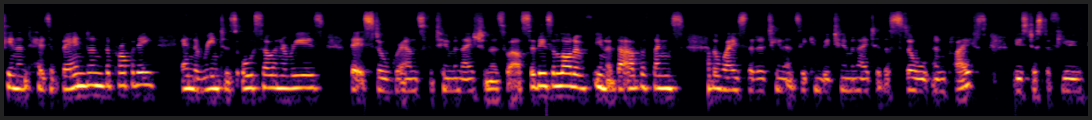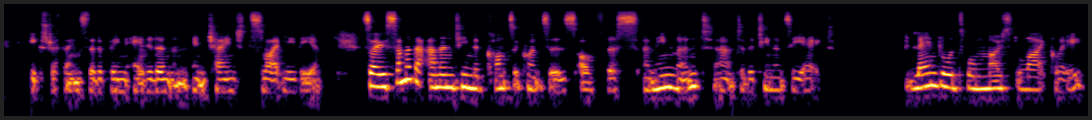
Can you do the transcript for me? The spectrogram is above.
tenant has abandoned the property and the rent is also in arrears, that's still grounds for termination as well. So there's a lot of, you know, the other things, other ways that a tenancy can be terminated are still in place. There's just a few extra things that have been added in and, and, changed slightly there. So, some of the unintended consequences of this amendment uh, to the Tenancy Act landlords will most likely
